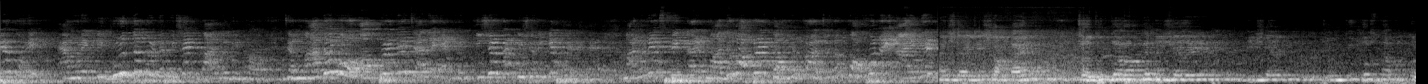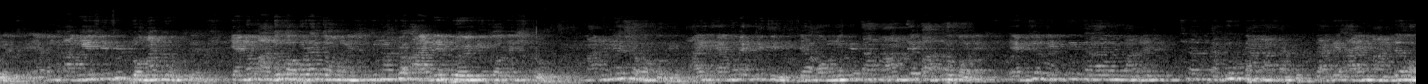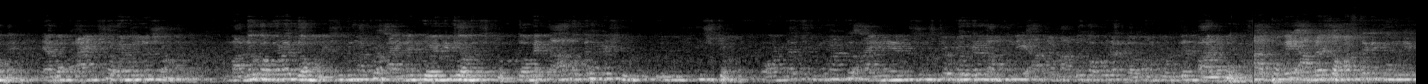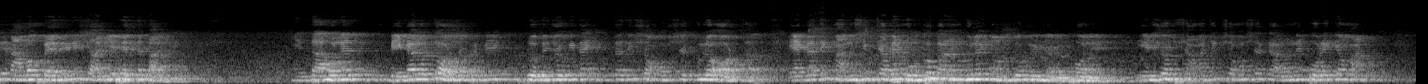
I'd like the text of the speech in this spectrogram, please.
কেন্দ্র করে এমন একটি গুরুত্বপূর্ণ বিষয় বাল্য বিবাহ যা মাদক ও অপরাধের জালে একজন কিশোর বা কিশোরীকে ফেলে দেয়। মাননীয় স্পিকার মাদক অপরাধ দমন করার জন্য কখনোই আইনের বিষয়টি সংজ্ঞায় চতুর্থ ভক্তের বিষয়ে বিষয় যুক্তি উপস্থাপন করেছে এবং আমি এসেছি প্রমাণ করতে। কেন মাদক অপরাধ দমনে শুধুমাত্র আইনের প্রয়োগই যথেষ্ট? মাননীয় সভাপতি, আইন এমন একটি জিনিস যা অন্যকে তা মানতে বাধ্য করে। একজন ব্যক্তি তার মানের ইচ্ছা থাকুক প্রয়োগ হয় শুধুমাত্র আইনের প্রয়োগই যথেষ্ট। তবে তা হতে হবে সুষ্ঠু অর্থাৎ শুধুমাত্র আইনের সুষ্ঠু প্রয়োগের মাধ্যমে আমরা মাদক অপরাধ দমন করতে পারব। মাধ্যমে আমরা সমাজ থেকে দুর্নীতি নামক ব্যাধিটি সারিয়ে ফেলতে পারব তাহলে বেকারত্ব, অস্বাভাবিক প্রতিযোগিতা ইত্যাদি সমস্যাগুলো অর্থাৎ একাধিক মানসিক চাপের মুখ্য কারণগুলোই নষ্ট হয়ে যাবে। ফলে এসব সামাজিক সমস্যার কারণে পড়ে কেউ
